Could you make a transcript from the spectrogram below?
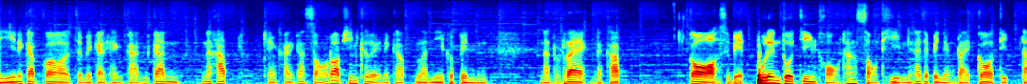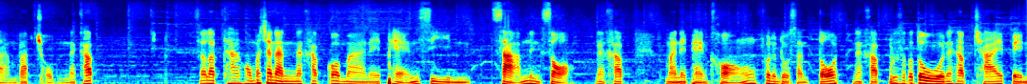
นี้นะครับก็จะเป็นการแข่งขันกันนะครับ แข่งขันกัน 2 รอบเช่นเคยนะครับวันนี้ก็เป็นนัดแรกนะครับ ก็ 11 ผู้เล่นตัวจริงของทั้ง 2 ทีมนะครับจะเป็นอย่างไรก็ติดตามรับชมนะครับ สำหรับทางของพัชนันนะครับ ก็มาในแผนซีน312นะครับมาในแผนของฟอนโดซันโตสนะครับผู้สัประตูนะครับใช้เป็น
